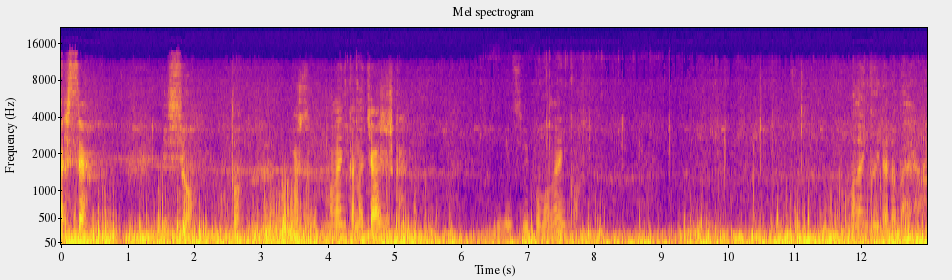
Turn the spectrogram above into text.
Вперся і все. Ото маленька натяжечка. Він собі помаленьку. Помаленьку йде до берега.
